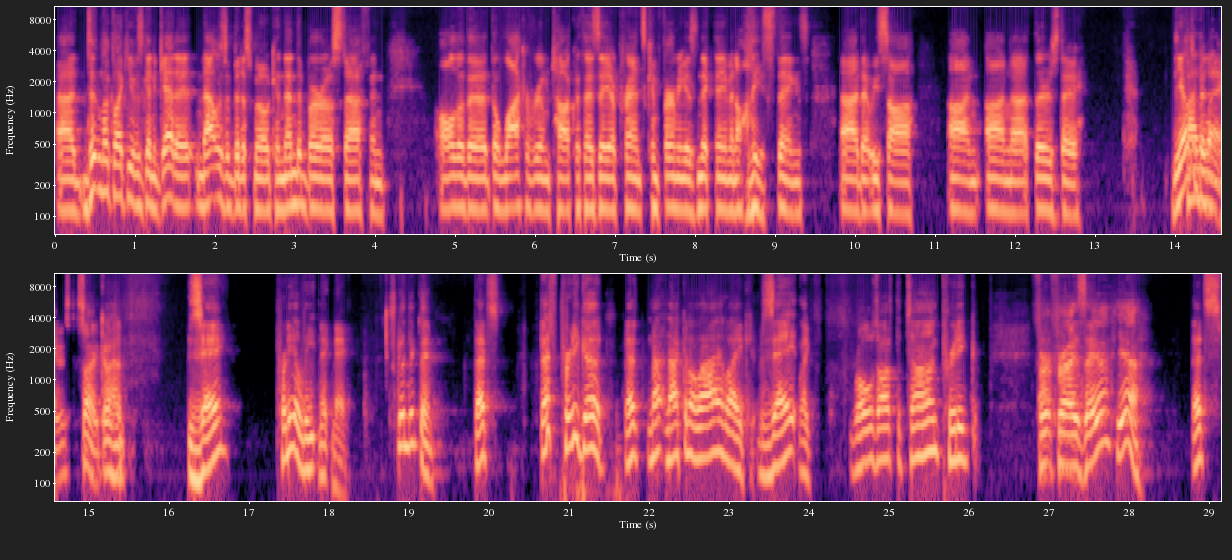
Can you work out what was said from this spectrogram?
uh, didn't look like he was going to get it, and that was a bit of smoke. And then the Burrow stuff and all of the the locker room talk with Isaiah Prince confirming his nickname and all these things uh, that we saw on on uh, Thursday. The other By the way, news, sorry, go ahead. Zay, pretty elite nickname. It's a good nickname. That's that's pretty good. That not not gonna lie, like Zay, like rolls off the tongue, pretty. For for Isaiah, yeah, that's.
